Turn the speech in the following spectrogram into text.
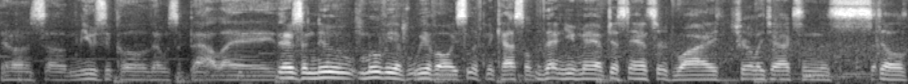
There was a musical, there was a ballet. There's a new movie of We Have Always Lived in a Castle. Then you may have just answered why Shirley Jackson is still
